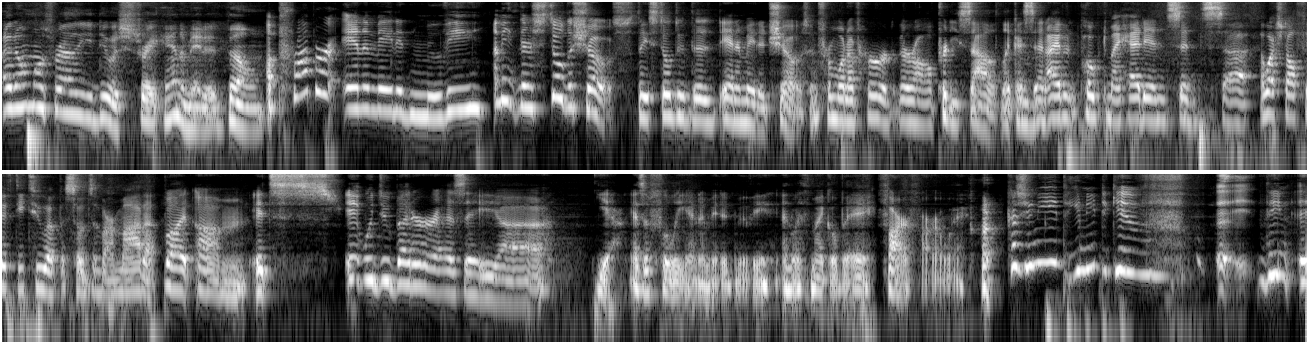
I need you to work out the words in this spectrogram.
I'd almost rather you do a straight animated film. A proper animated movie. I mean, there's still the shows. They still do the animated shows, and from what I've heard, they're all pretty solid. Like I said, I haven't poked my head in since uh, I watched all 52 episodes of Armada, but um, it's it would do better as a. Uh, yeah, as a fully animated movie, and with Michael Bay far, far away. Because you need you need to give uh, the uh,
